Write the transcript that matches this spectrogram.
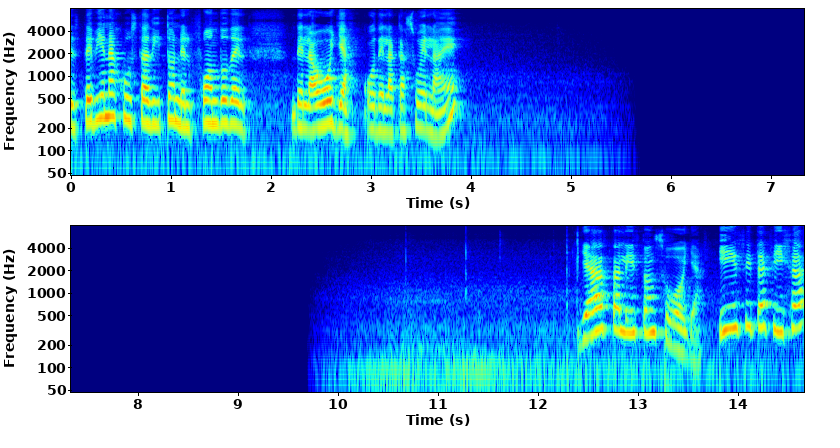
esté bien ajustadito en el fondo del, de la olla o de la cazuela, ¿eh? Ya está listo en su olla. Y si te fijas,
